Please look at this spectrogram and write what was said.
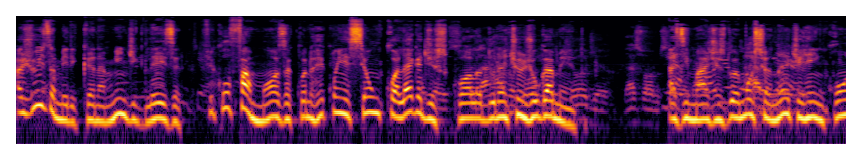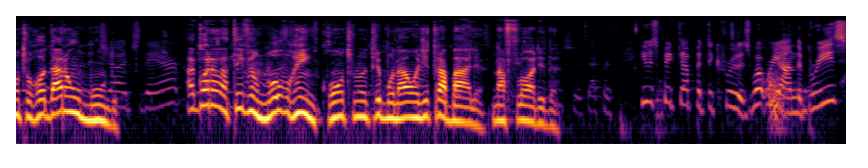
A juíza americana Mindy Glazer ficou famosa quando reconheceu um colega de escola durante um julgamento. As imagens do emocionante reencontro rodaram o mundo. Agora ela teve um novo reencontro no tribunal onde trabalha, na Flórida. He was picked up at the cruise. What were you on, the breeze?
